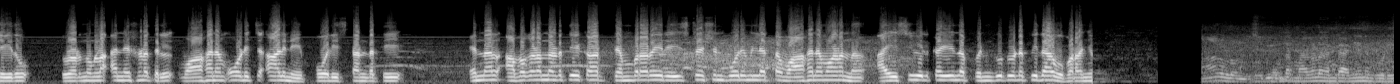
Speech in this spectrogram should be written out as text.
ചെയ്തു. തുടർന്നുള്ള അന്വേഷണത്തിൽ വാഹനം ഓടിച്ച ആളിനെ പോലീസ് കണ്ടെത്തി. എന്നാൽ അപകടം നടത്തിയ കാർ ടെമ്പററി രജിസ്ട്രേഷൻ പോലുമില്ലാത്ത വാഹനമാണെന്ന് ഐ സിയുവിൽ കഴിയുന്ന പെൺകുട്ടിയുടെ പിതാവ് പറഞ്ഞു. എന്റെ മകളും അനിയനും കൂടി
